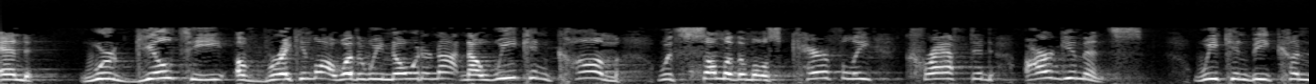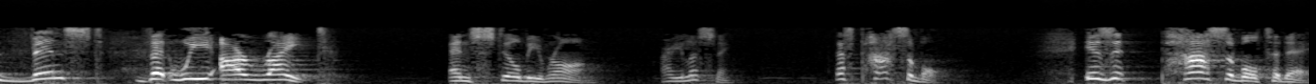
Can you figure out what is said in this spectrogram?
And we're guilty of breaking law, whether we know it or not. Now, we can come with some of the most carefully crafted arguments. We can be convinced that we are right and still be wrong. Are you listening? That's possible. Is it possible today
